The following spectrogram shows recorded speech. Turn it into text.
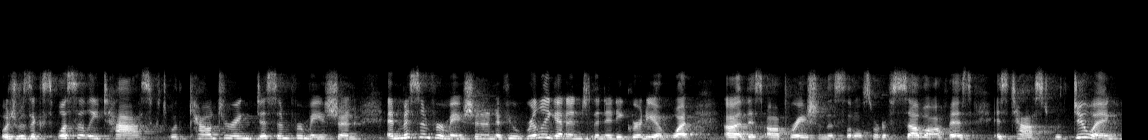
which was explicitly tasked with countering disinformation and misinformation. And if you really get into the nitty gritty of what uh, this operation, this little sort of sub office, is tasked with doing,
